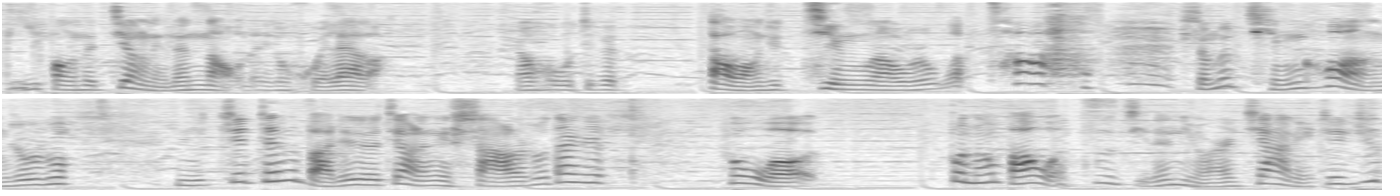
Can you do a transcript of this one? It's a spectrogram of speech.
敌方的将领的脑袋就回来了，然后这个大王就惊了，我说我操，什么情况？就是说你这真的把这个将领给杀了？说但是说我不能把我自己的女儿嫁给这只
